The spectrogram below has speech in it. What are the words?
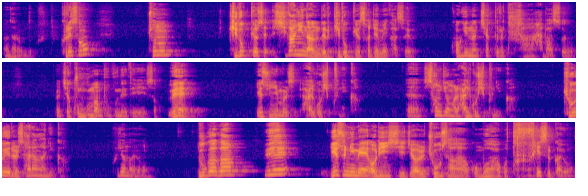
한 사람도. 그래서 저는 기독교 시간이 나는 대로 기독교 서점에 갔어요. 거기 있는 책들을 다 봤어요. 제가 궁금한 부분에 대해서 왜 예수님을 알고 싶으니까, 네, 성경을 알고 싶으니까, 교회를 사랑하니까 그잖아요. 누가가 왜 예수님의 어린 시절 조사하고 뭐하고 다 했을까요?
